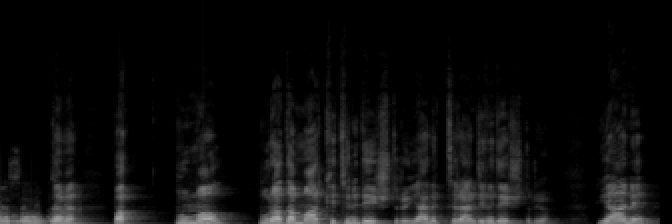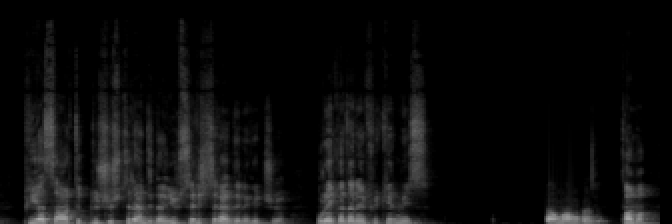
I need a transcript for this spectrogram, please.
Kesinlikle. Değil mi? Bak bu mal burada marketini değiştiriyor. Yani trendini değiştiriyor. Yani piyasa artık düşüş trendinden yükseliş trendine geçiyor. Buraya kadar en fikir miyiz? Tamamdır. Tamam.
